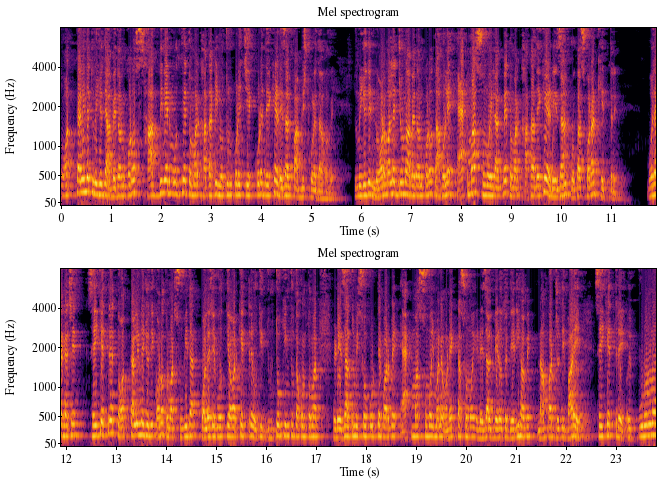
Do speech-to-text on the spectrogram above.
তৎকালীনে তুমি যদি আবেদন করো, সাত দিনের মধ্যে তোমার খাতাটি নতুন করে চেক করে দেখে রেজাল্ট পাবলিশ করে দেওয়া হবে। তুমি যদি নর্মালের জন্য আবেদন করো, তাহলে এক মাস সময় লাগবে তোমার খাতা দেখে রেজাল্ট প্রকাশ করার ক্ষেত্রে। বোঝা গেছে? সেই ক্ষেত্রে তৎকালীনে যদি করো, তোমার সুবিধা কলেজে ভর্তি হওয়ার ক্ষেত্রে অতি দ্রুত কিন্তু তখন তোমার রেজাল্ট তুমি শো করতে পারবে। এক মাস সময় মানে অনেকটা সময় রেজাল্ট বের হতে দেরি হবে নাম্বার যদি বাড়ে, সেই ক্ষেত্রে ওই পুরনো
